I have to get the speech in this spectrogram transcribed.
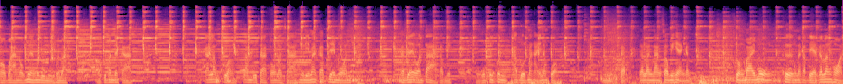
ออกบ้านออกเมืองมาอยู่หนีเพิ่อนว่านี่คือบรรยากาศ การลำควงลำบูชาของรักษามือนี้มากครับยายหมอนกับยายออนตาครับนี่ ผมเป็นคนขับรถมาหายน้ำปองครับกำลังนั่งเศร้ามีแห่งกันช่วงบ่ายโมงเคิงนะครับแดดกำลังห่อน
